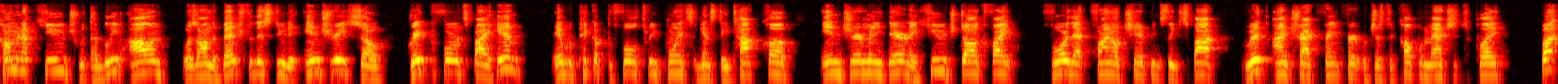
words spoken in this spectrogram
coming up huge with, I believe, Haaland was on the bench for this due to injury. So great performance by him, able to pick up the full three points against a top club in Germany. They're in a huge dogfight for that final Champions League spot with Eintracht Frankfurt with just a couple matches to play. But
